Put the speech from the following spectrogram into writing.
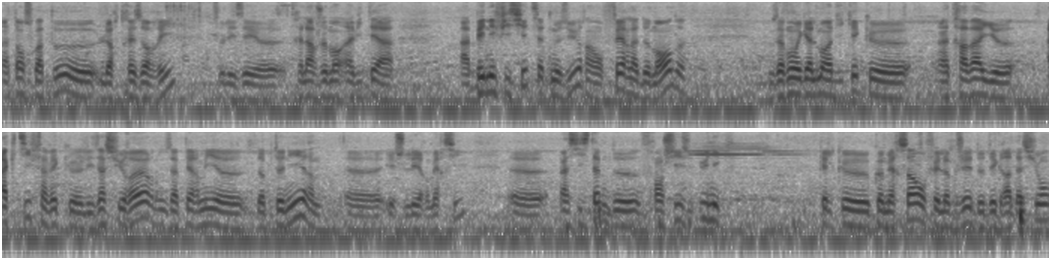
un tant soit peu leur trésorerie. Je les ai très largement invités à, à bénéficier de cette mesure, à en faire la demande. Nous avons également indiqué qu'un travail euh, actif avec les assureurs nous a permis d'obtenir, et je les remercie, un système de franchise unique. Quelques commerçants ont fait l'objet de dégradation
